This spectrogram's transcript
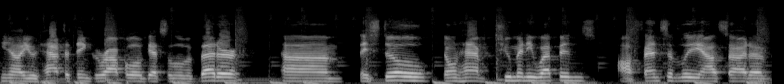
You know, you would have to think Garoppolo gets a little bit better. Um, they still don't have too many weapons offensively outside of,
